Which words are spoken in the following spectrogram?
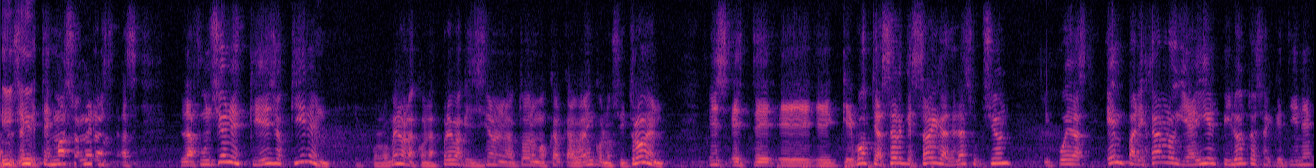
y- o sea, que estés más o menos. as- La función es que ellos quieren, por lo menos las, con las pruebas que se hicieron en el autódromo Oscar Calvarén con los Citroën, es este eh, eh, que vos te acerques, salgas de la succión y puedas emparejarlo y ahí el piloto es el que tiene,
